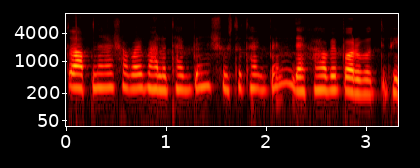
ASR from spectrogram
তো আপনারা সবাই ভালো থাকবেন, সুস্থ থাকবেন। দেখা হবে পরবর্তী ভিডিও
